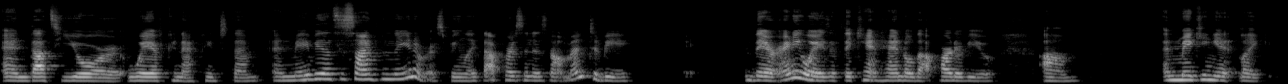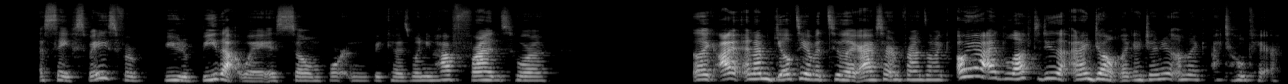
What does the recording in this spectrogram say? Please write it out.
and that's your way of connecting to them and maybe that's a sign from the universe being like that person is not meant to be there anyways if they can't handle that part of you um and making it like a safe space for you to be that way is so important because when you have friends who are like I and I'm guilty of it too. Like I have certain friends, I'm like, oh yeah, I'd love to do that, and I don't. Like I genuinely, I'm like, I don't care.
